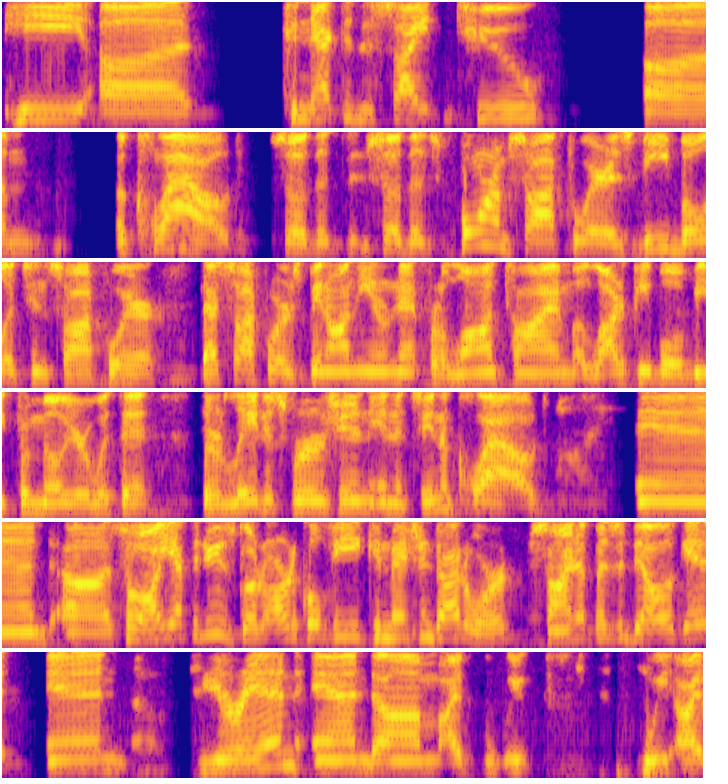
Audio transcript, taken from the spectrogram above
he uh, connected the site to um, a cloud. So the so the forum software is vBulletin software. That software has been on the internet for a long time. A lot of people will be familiar with it. Their latest version, and it's in a cloud. And uh, so all you have to do is go to articlevconvention.org, sign up as a delegate, and you're in. And um, I we we I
